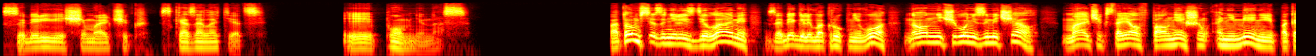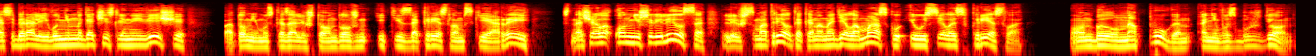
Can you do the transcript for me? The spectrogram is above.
«Собери вещи, мальчик», — сказал отец. «И помни нас». Потом все занялись делами, забегали вокруг него, но он ничего не замечал. Мальчик стоял в полнейшем онемении, пока собирали его немногочисленные вещи. Потом ему сказали, что он должен идти за креслом с Киа Рэй. Сначала он не шевелился, лишь смотрел, как она надела маску и уселась в кресло. Он был напуган, а не возбужден.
